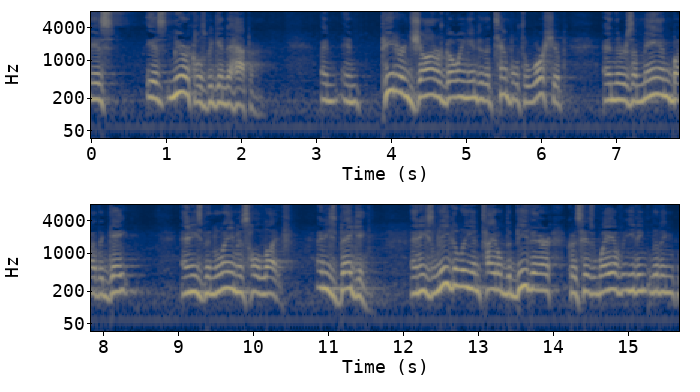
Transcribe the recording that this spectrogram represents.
is, is miracles begin to happen. And, and Peter and John are going into the temple to worship, and there's a man by the gate, and he's been lame his whole life, and he's begging. And he's legally entitled to be there because his way of even living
